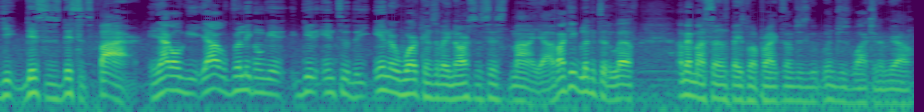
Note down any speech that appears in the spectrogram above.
you, this is this is fire." And y'all gonna get, y'all really gonna get get into the inner workings of a narcissist mind, y'all. If I keep looking to the left, I'm at my son's baseball practice. I'm just I'm just watching him, y'all.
